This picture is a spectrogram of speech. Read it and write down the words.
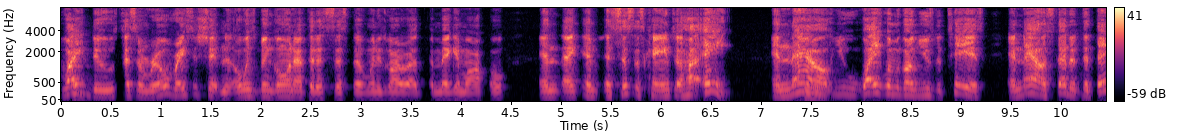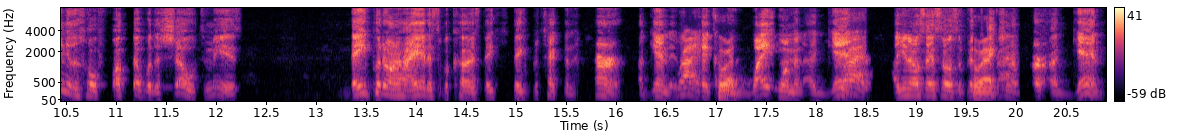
white dude said some real racist shit and has always been going after this sister when he's going to uh, Meghan Markle, and like and, and sisters came to her aid. And now mm. you white women gonna use the tears, and now instead of the thing is this whole fucked up with the show to me is they put it on hiatus because they they protecting her again. They Right. protecting the Correct. white woman again. Right. Uh, you know what I'm saying? So it's a Correct. protection of her again.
